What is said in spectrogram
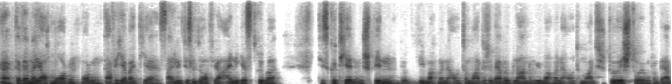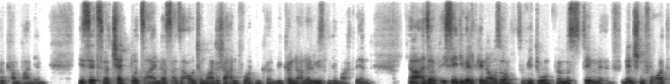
Da werden wir ja auch morgen, morgen darf ich ja bei dir sein in Düsseldorf, ja einiges drüber diskutieren und spinnen. Wie macht man eine automatische Werbeplanung? Wie macht man eine automatische Durchsteuerung von Werbekampagnen? Wie setzen wir Chatbots ein, dass also automatische antworten können? Wie können Analysen gemacht werden? Ja, also ich sehe die Welt genauso, so wie du. Man muss dem Menschen vor Ort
